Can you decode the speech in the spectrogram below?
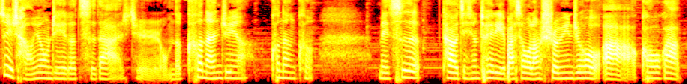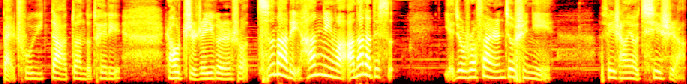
最常用这个词的是我们的柯南君啊，柯南君，每次。 他要进行推理，把小五郎射晕之后啊，夸夸夸摆出一大段的推理，然后指着一个人说：“此马里汉尼瓦阿纳达迪斯。”也就是说，犯人就是你，非常有气势啊！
